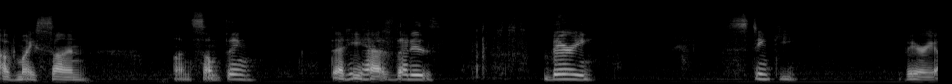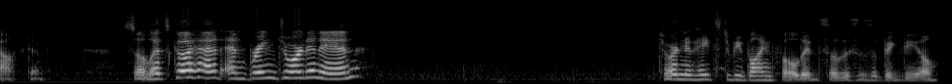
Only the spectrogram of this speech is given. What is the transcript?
of my son on something that he has that is very stinky very often. So let's go ahead and bring Jordan in. Jordan who hates to be blindfolded, so this is a big deal.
